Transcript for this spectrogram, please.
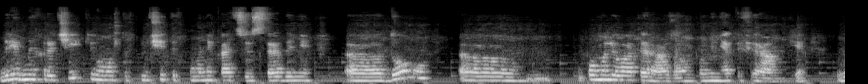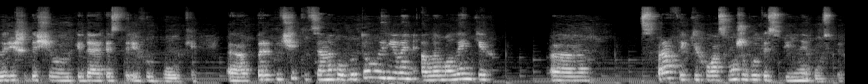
дрібних речей, які ви можете включити в комунікацію всередині е, дому, е, помалювати разом, поміняти фіранки. Вирішити, що ви викидаєте старі футболки, е, переключити це на побутовий рівень, але маленьких е, справ, яких у вас може бути спільний успіх.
